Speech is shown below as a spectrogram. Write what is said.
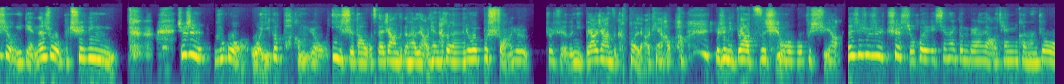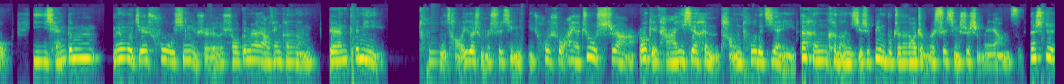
实有一点，但是我不确定。就是如果我一个朋友意识到我在这样子跟他聊天，他可能就会不爽，就是就觉得你不要这样子跟我聊天，好不好？就是你不要咨询我，我不需要。但是就是确实会现在跟别人聊天，可能就以前跟没有接触心理学的时候，跟别人聊天，可能别人跟你。吐槽一个什么事情，你就会说，哎呀，就是啊，然后给他一些很唐突的建议，但很可能你其实并不知道整个事情是什么样子。但是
